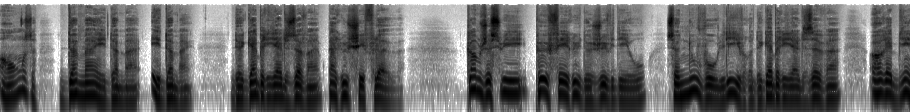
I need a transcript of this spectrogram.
11. Demain et demain et demain de Gabriel Zevin paru chez Fleuve. Comme je suis peu féru de jeux vidéo, ce nouveau livre de Gabriel Zevin aurait bien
